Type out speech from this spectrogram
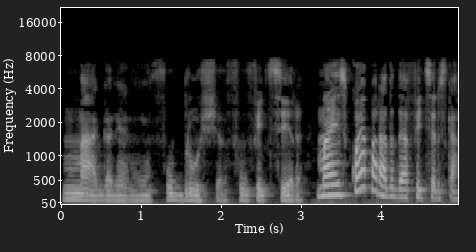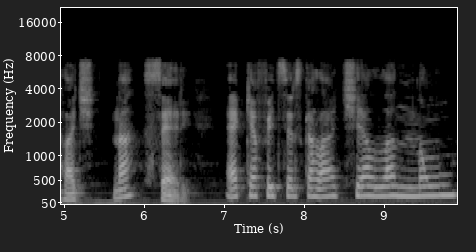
maga, né? Full bruxa, full feiticeira. Mas qual é a parada da feiticeira escarlate na série é que a Feiticeira Escarlate ela não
